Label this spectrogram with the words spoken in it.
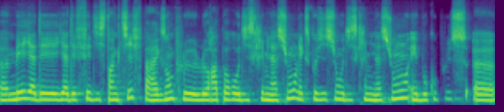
Euh, mais il y, a des, faits distinctifs. Par exemple, le, rapport aux discriminations, l'exposition aux discriminations est beaucoup plus euh,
